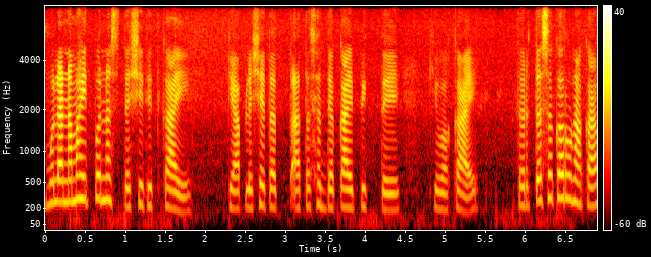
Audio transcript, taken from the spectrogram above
मुलांना माहीत पण नसतं शेतीत काय आहे. की आपल्या शेतात आता सध्या काय पिकते किंवा काय. तर तसं करू नका.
